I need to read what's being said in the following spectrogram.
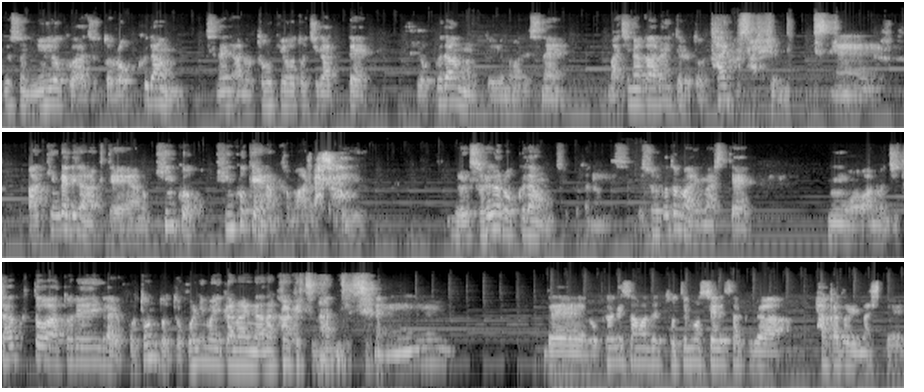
要するにニューヨークはずっとロックダウンですね、あの東京と違って、ロックダウンというのはですね、街中歩いてると逮捕されるんですね。罰金だけじゃなくて、あの金庫、金庫刑なんかもあるっていう。それがロックダウンということなんです。でそういうこともありまして、もうあの自宅とアトリエ以外ほとんどどこにも行かない7ヶ月なんですよね。で、おかげさまでとても制作がはかどりまして、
